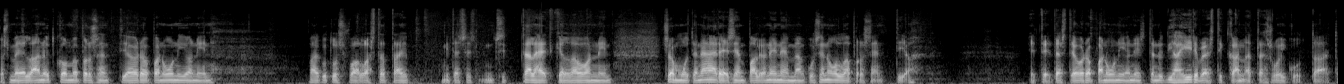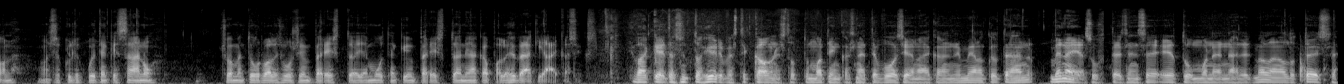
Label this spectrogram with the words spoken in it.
Jos meillä on nyt 3 prosenttia Euroopan unionin vaikutusvallasta tai mitä se nyt sitten tällä hetkellä on, niin se on muuten ääreisen paljon enemmän kuin se nolla prosenttia ettei tästä Euroopan unionista nyt ihan hirveästi kannattaisi ruikuuttaa, että on, on se kyllä kuitenkin saanut Suomen turvallisuusympäristöön ja muutenkin ympäristöön niin aika paljon hyvääkin aikaiseksi. Ja vaikka ei tässä nyt ole hirveästi kaunistuttu Matin kanssa näiden vuosien aikana, niin meillä on kyllä tähän Venäjä-suhteeseen se etu monen nähden, että me ollaan ollut töissä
